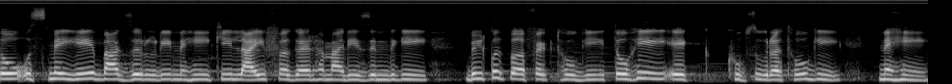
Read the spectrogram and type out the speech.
तो उसमें ये बात ज़रूरी नहीं कि लाइफ अगर हमारी ज़िंदगी बिल्कुल परफेक्ट होगी तो ही एक खूबसूरत होगी। नहीं,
